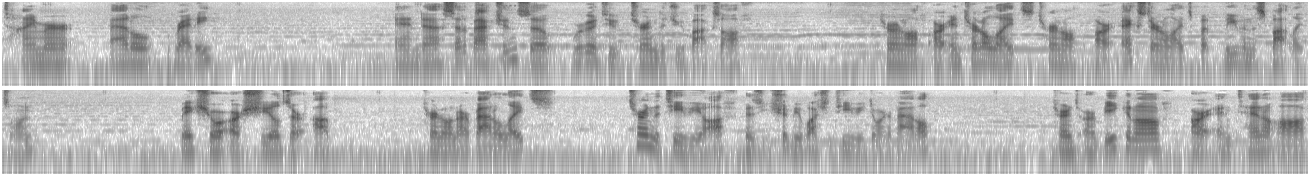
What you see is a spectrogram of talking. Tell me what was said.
Timer battle ready. And uh, set up action. So we're going to turn the jukebox off. Turn off our internal lights. Turn off our external lights, but leaving the spotlights on. Make sure our shields are up. Turn on our battle lights turn the TV off because you should be watching TV during a battle. Turns our beacon off, our antenna off,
